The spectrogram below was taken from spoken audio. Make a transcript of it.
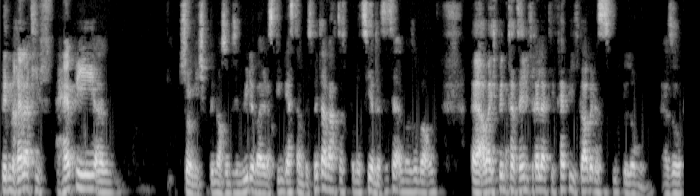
bin relativ happy, äh, sorry, ich bin noch so ein bisschen müde, weil das ging gestern bis Mitternacht, das Produzieren, das ist ja immer so bei uns. Äh, aber ich bin tatsächlich relativ happy. Ich glaube, das ist gut gelungen. Also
